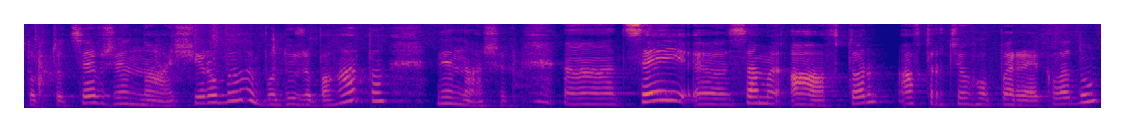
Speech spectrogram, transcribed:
Тобто це вже наші робили, бо дуже багато не наших. Е, Цей е, саме автор, автор цього перекладу,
